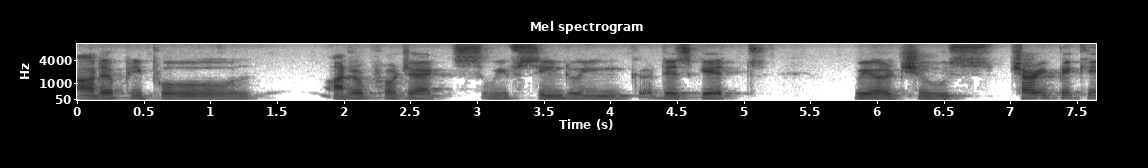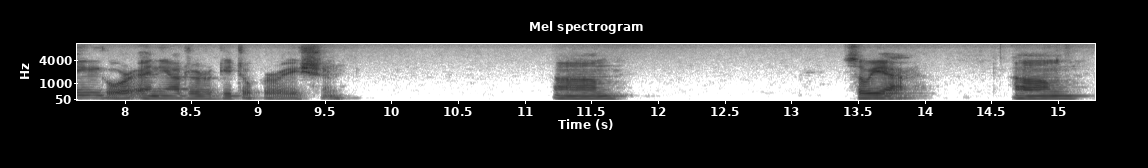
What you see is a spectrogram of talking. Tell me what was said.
Other people, other projects we've seen doing this Git will choose cherry picking or any other Git operation. Um, so yeah, um,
